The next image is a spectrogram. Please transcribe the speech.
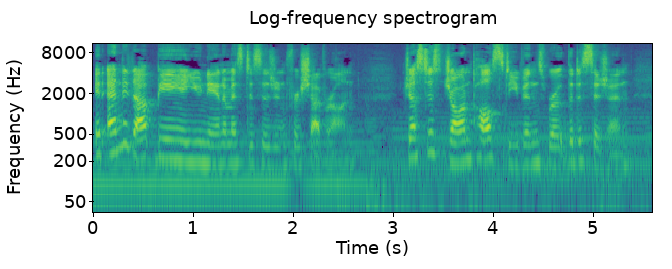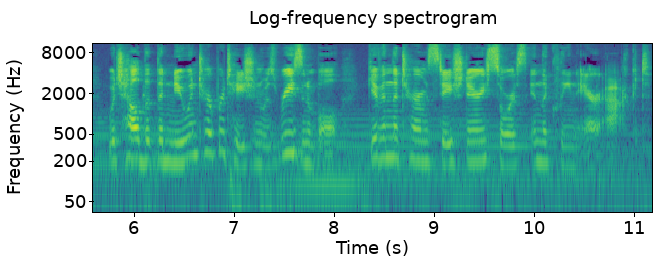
It ended up being a unanimous decision for Chevron. Justice John Paul Stevens wrote the decision, which held that the new interpretation was reasonable given the term stationary source in the Clean Air Act.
